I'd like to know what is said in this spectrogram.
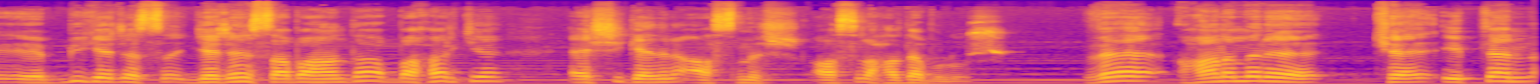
e, bir gece gecenin sabahında bakar ki eşi kendini asmış, asılı halde bulur. Ve hanımını ipten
